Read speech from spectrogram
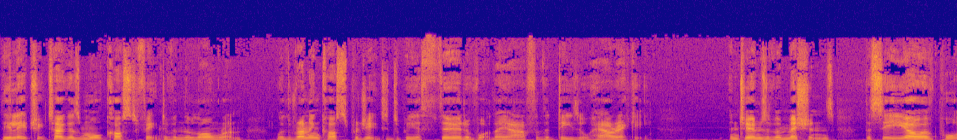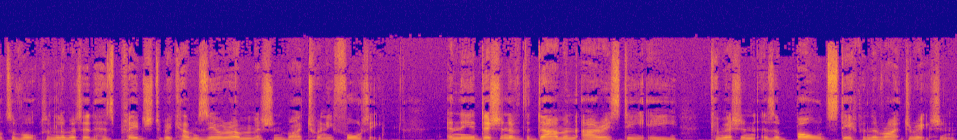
the electric tug is more cost effective in the long run, with running costs projected to be a third of what they are for the diesel Hauraki. In terms of emissions, the CEO of Ports of Auckland Limited has pledged to become zero emission by 2040, and the addition of the Damen RSDE Commission is a bold step in the right direction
